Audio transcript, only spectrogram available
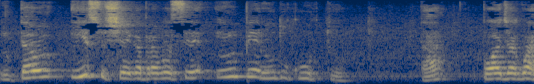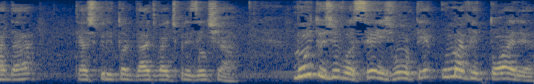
Então isso chega para você em um período curto, tá? Pode aguardar que a espiritualidade vai te presentear. Muitos de vocês vão ter uma vitória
